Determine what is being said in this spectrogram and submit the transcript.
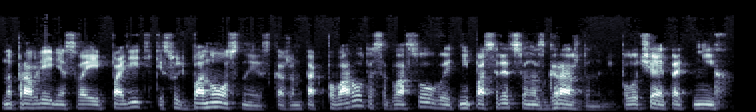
направления своей политики, судьбоносные, скажем так, повороты согласовывает непосредственно с гражданами, получает от них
